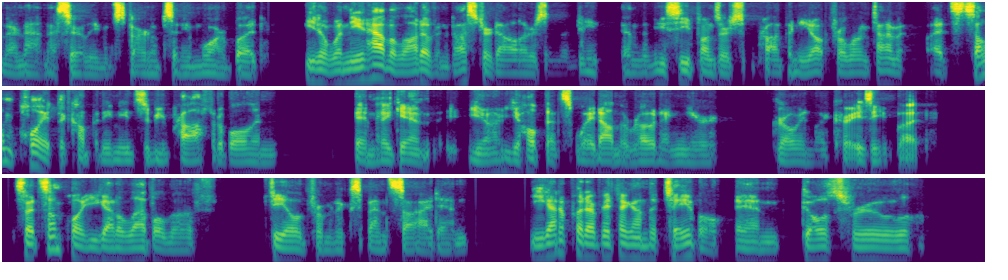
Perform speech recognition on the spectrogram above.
They're not necessarily even startups anymore, but you know, when you have a lot of investor dollars and the V and the VC funds are propping you up for a long time, at some point the company needs to be profitable. And and again, you know, you hope that's way down the road and you're growing like crazy. But so at some point you got to level the field from an expense side and you got to put everything on the table and go through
